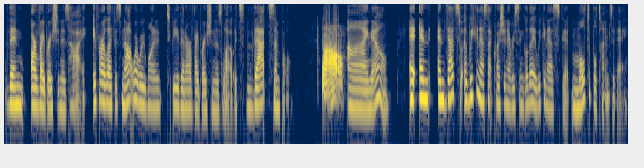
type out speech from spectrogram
then our vibration is high. If our life is not where we want it to be, then our vibration is low. It's that simple. Wow. I know. And, and and that's we can ask that question every single day. We can ask it multiple times a day.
